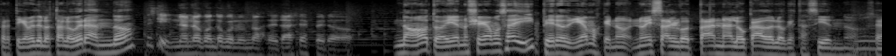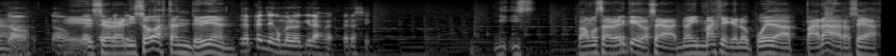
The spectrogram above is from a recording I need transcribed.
Prácticamente lo está logrando. Sí, sí, no, no contó con unos detalles, pero. No, todavía no llegamos ahí, pero digamos que no, no es algo tan alocado lo que está haciendo. O sea, no, no. eh, depende- se organizó bastante bien. Depende como lo quieras ver, pero sí. Y, y vamos a ver que, o sea, no hay magia que lo pueda parar. O sea,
